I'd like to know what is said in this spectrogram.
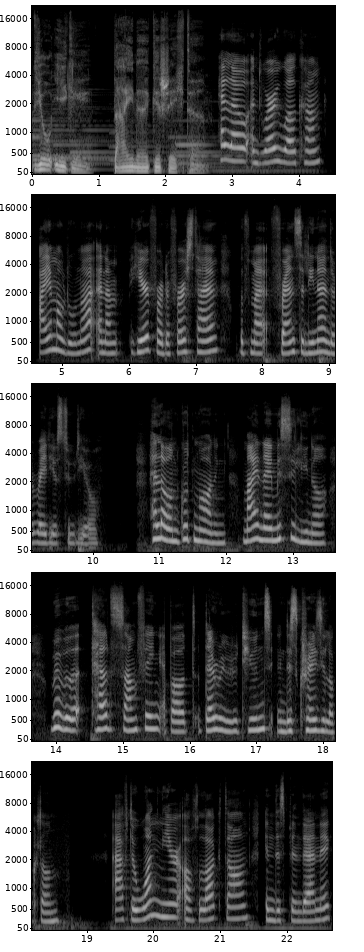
Radio Igel, deine Geschichte. Hello and very welcome. I am Aulona and I'm here for the first time with my friend Selina in the radio studio. Hello and good morning. My name is Selina. We will tell something about daily routines in this crazy lockdown. After one year of lockdown in this pandemic,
